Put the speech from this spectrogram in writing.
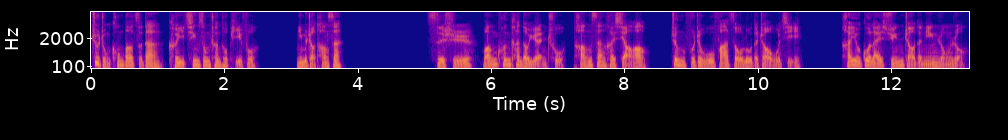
这种空包子弹可以轻松穿透皮肤。你们找唐三。此时，王坤看到远处唐三和小奥正扶着无法走路的赵无极。还有过来寻找的宁荣荣，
